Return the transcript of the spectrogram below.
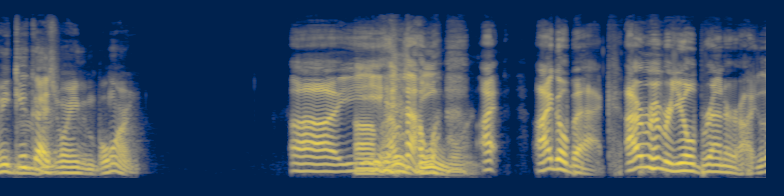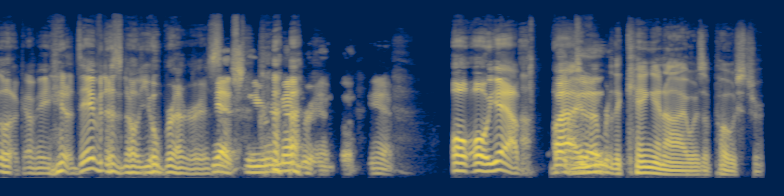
I mean, you guys weren't even born. Uh, Um, yeah, I was being born. I go back. I remember Yul Brynner. I look. I mean, you know, David doesn't know who Yul Brynner is. Yeah, so you remember him, but yeah. Oh, oh yeah. But, I uh, remember the King and I was a poster.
